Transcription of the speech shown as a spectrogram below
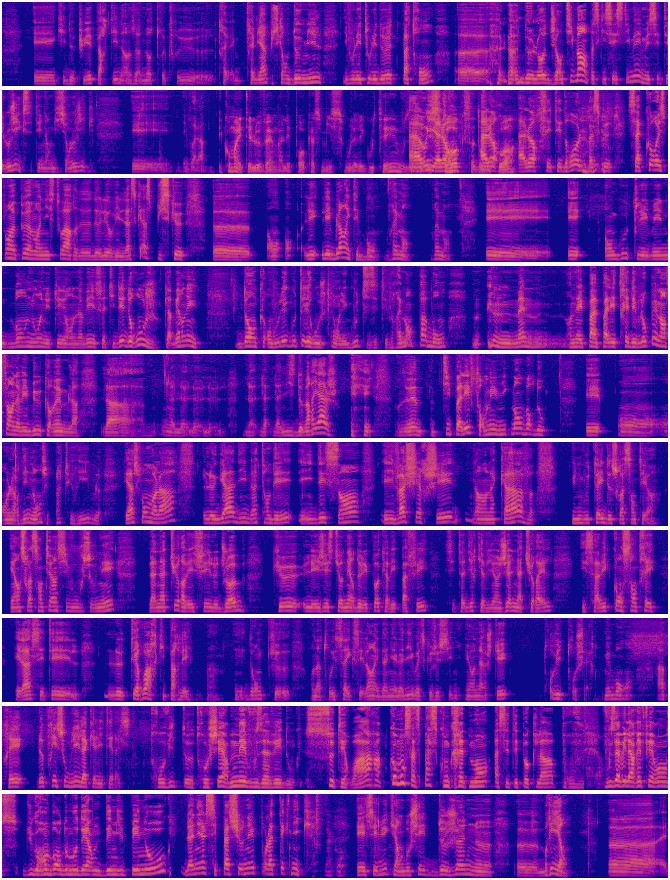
et qui depuis est parti dans un autre cru euh, très, bien, puisqu'en 2000, ils voulaient tous les deux être patrons, l'un de l'autre gentiment, parce qu'ils s'estimaient, mais c'était logique, c'était une ambition logique. Et, voilà. Et comment était le vin à l'époque à Smith? Vous l'avez goûté? Vous avez ah oui, alors, Ça donnait alors, quoi? Alors c'était drôle parce que ça correspond un peu à mon histoire de, de Léoville Lascas, puisque euh, les, blancs étaient bons, vraiment, vraiment. Et, et on goûte les. Mais bon, nous on, était, on avait cette idée de rouge, cabernet. Donc on voulait goûter les rouges et on les goûte, ils étaient vraiment pas bons. même, on n'avait pas un palais très développé, mais enfin on avait bu quand même la, la, la, liste de mariage. Et on avait un, petit palais formé uniquement en Bordeaux. Et on, leur dit non, c'est pas terrible. Et à ce moment-là, le gars dit mais attendez, et il descend et il va chercher dans la cave une bouteille de 61. Et en 61, si vous vous souvenez, la nature avait fait le job que les gestionnaires de l'époque n'avaient pas fait, c'est-à-dire qu'il y avait un gel naturel et ça avait concentré. Et là, c'était le terroir qui parlait. Hein. Et donc, euh, on a trouvé ça excellent et Daniel a dit où est-ce que je signe? Et on a acheté trop vite, trop cher. Mais bon, après, le prix s'oublie, la qualité reste trop vite, euh, trop cher, mais vous avez donc ce terroir. Comment ça se passe concrètement à cette époque-là pour vous? Vous avez la référence du grand Bordeaux moderne d'Émile Pénaud. Daniel s'est passionné pour la technique. Et c'est lui qui a embauché deux jeunes euh, euh, brillants.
